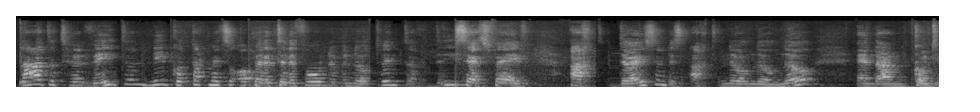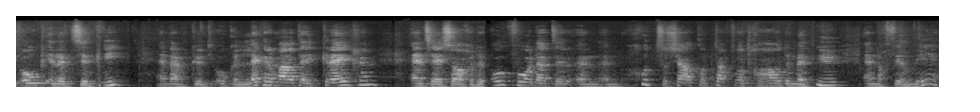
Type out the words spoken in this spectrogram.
Laat het hun weten. Neem contact met ze op met het telefoonnummer 020 365 8000, dus 8000. En dan komt u ook in het circuit. En dan kunt u ook een lekkere maaltijd krijgen. En zij zorgen er ook voor dat er een, een goed sociaal contact wordt gehouden met u en nog veel meer.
